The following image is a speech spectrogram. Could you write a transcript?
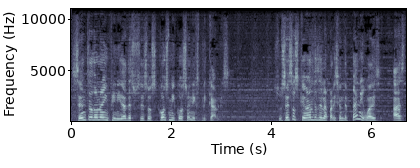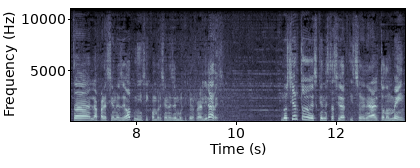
centro de una infinidad de sucesos cósmicos o inexplicables. Sucesos que van desde la aparición de Pennywise hasta las apariciones de ovnis y conversiones de múltiples realidades. Lo cierto es que en esta ciudad y en general todo Maine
